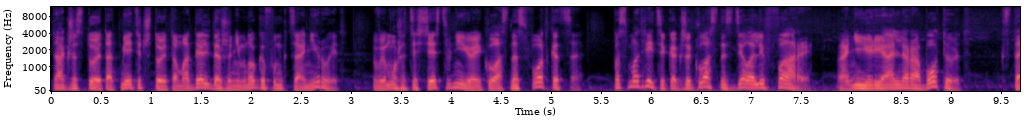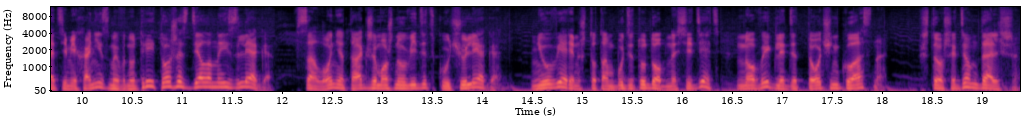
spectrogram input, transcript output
Также стоит отметить, что эта модель даже немного функционирует. Вы можете сесть в нее и классно сфоткаться. Посмотрите, как же классно сделали фары. Они реально работают. Кстати, механизмы внутри тоже сделаны из лего. В салоне также можно увидеть кучу лего. Не уверен, что там будет удобно сидеть, но выглядит-то очень классно. Что ж, идем дальше.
